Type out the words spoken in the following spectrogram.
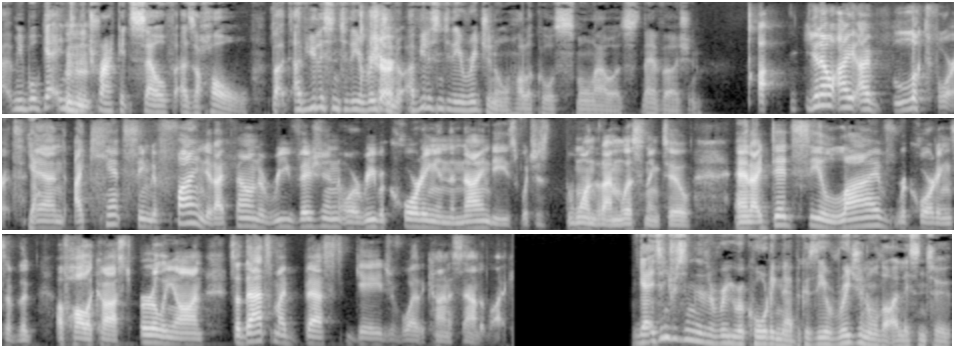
I mean we'll get into mm-hmm. the track itself as a whole. But have you listened to the original? Sure. Have you listened to the original Holocaust Small Hours, their version? Uh, you know, I, I've looked for it Yeah. and I can't seem to find it. I found a revision or re recording in the 90s, which is the one that I'm listening to. And I did see live recordings of the of Holocaust early on. So that's my best gauge of what it kind of sounded like. Yeah, it's interesting there's a re-recording there because the original that I listened to,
